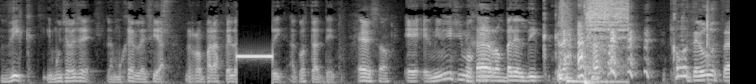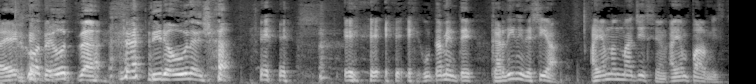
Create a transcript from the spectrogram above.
Dick, y muchas veces la mujer le decía, no romparás pelo, Dick, acostate. Eso. Eh, el mismísimo Deja de romper el dick. ¿Cómo te gusta, eh? ¿Cómo te gusta? Tiro una y ya. Eh, eh, justamente Cardini decía I am not magician, I am palmist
